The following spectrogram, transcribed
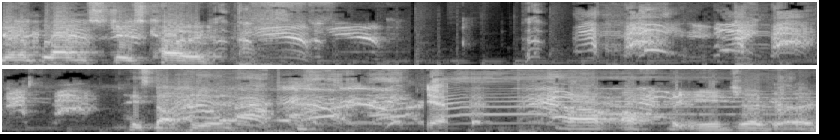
gonna blame Stu's code. He's not here. Yep. Oh, off the edge I go.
